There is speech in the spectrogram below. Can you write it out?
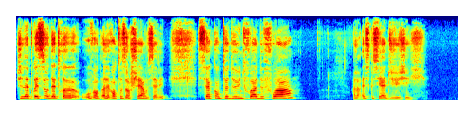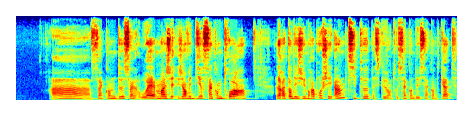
J'ai l'impression d'être euh, à la vente aux enchères, vous savez. 52, une fois, deux fois. Alors, est-ce que c'est adjugé Ah, 52, ouais, moi, j'ai envie de dire 53. Hein. Alors, attendez, je vais me rapprocher un petit peu, parce que entre 52 et 54,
